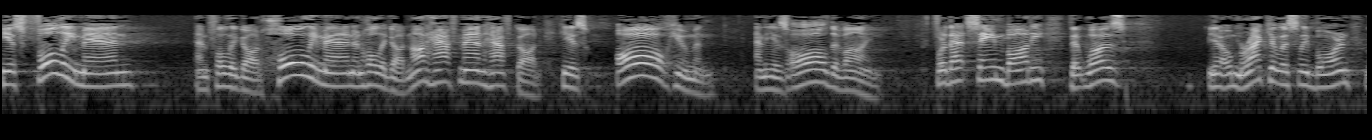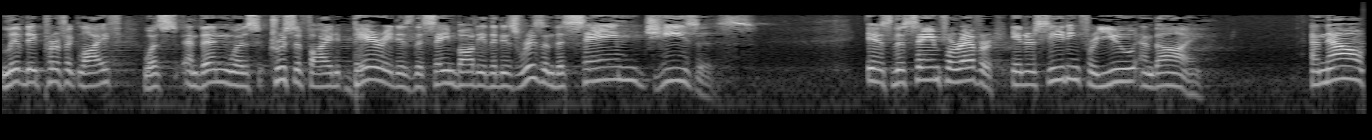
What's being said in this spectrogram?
He is fully man and fully God. Holy man and holy God. Not half man, half God. He is all human and he is all divine. For that same body that was you know, miraculously born, lived a perfect life, was, and then was crucified, buried is the same body that is risen, the same Jesus is the same forever, interceding for you and I. And now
